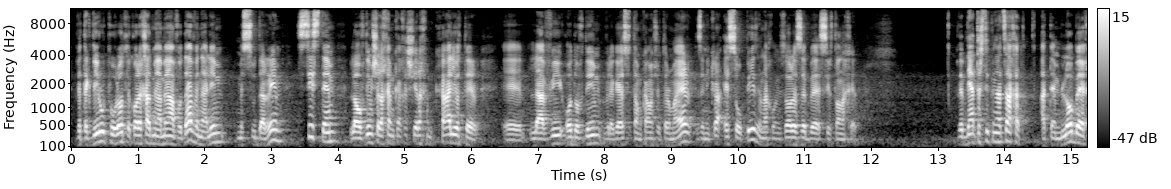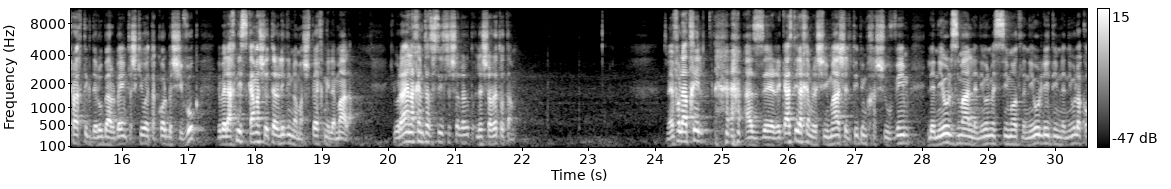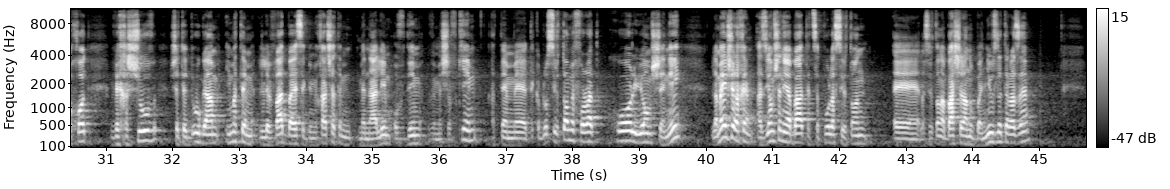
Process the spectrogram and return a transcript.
ותגדילו פעולות לכל אחד מהמאה העבודה ונהלים מסודרים, סיסטם, לעובדים שלכם, ככה שיהיה לכם קל יותר אה, להביא עוד עובדים ולגייס אותם כמה שיותר מהר, זה נקרא SOP, ואנחנו נזול לזה בסרטון אחר. ובניית תשתית מנצחת. אתם לא בהכרח תגדלו בהרבה אם תשקיעו את הכל בשיווק ובלהכניס כמה שיותר לידים למשפך מלמעלה. כי אולי אין לכם את התשתית לשרת, לשרת אותם. אז מאיפה להתחיל? אז uh, ריכזתי לכם רשימה של טיפים חשובים לניהול זמן, לניהול משימות, לניהול לידים, לניהול לקוחות, וחשוב שתדעו גם, אם אתם לבד בעסק, במיוחד שאתם מנהלים עובדים ומשווקים, אתם uh, תקבלו סרטון מפורט כל יום שני למייל שלכם. אז יום שני הבא תצפו לסרטון אה, לסרטון הבא שלנו בניוזלטר הזה.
